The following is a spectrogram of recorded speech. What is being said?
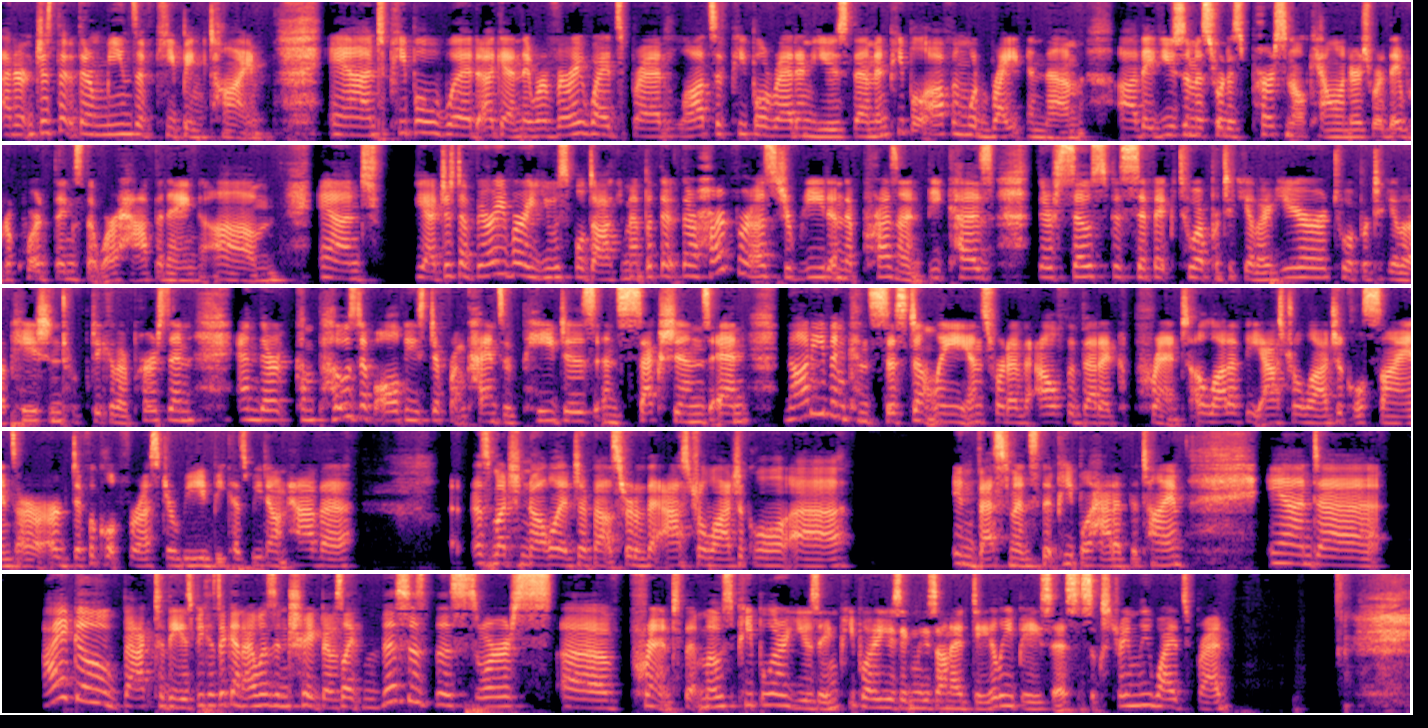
I don't just their means of keeping time. And people would, again, they were very widespread. Lots of people read and used them, and people often would write in them. Uh, they'd use them as sort of personal calendars where they record things that were happening. Um, and yeah, just a very, very useful document, but they're, they're hard for us to read in the present because they're so specific to a particular year, to a particular location, to a particular person. And they're composed of all these different kinds of pages and sections and not even consistently in sort of alphabetic print. A lot of the astrological signs are, are difficult for us to read because we don't have a as much knowledge about sort of the astrological uh, investments that people had at the time. And uh, I go back to these because again, I was intrigued. I was like, this is the source of print that most people are using. People are using these on a daily basis. It's extremely widespread.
